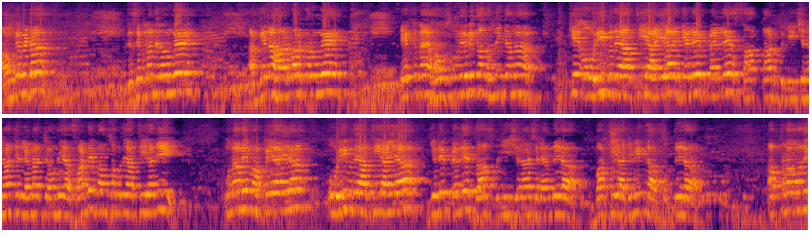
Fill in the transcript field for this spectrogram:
ਆਉਂਗੇ ਬੇਟਾ? ਡਿਸਪਲਿਨ ਰਹੋਗੇ? ਅੱਗੇ ਨਾ ਹਾਰਡ ਵਰਕ ਕਰੋਗੇ? ਇੱਕ ਮੈਂ ਹਾਊਸ ਨੂੰ ਇਹ ਵੀ ਗੱਲ ਦੱਸਣੀ ਚਾਹੁੰਦਾ ਕਿ ਉਹੀ ਵਿਦਿਆਰਥੀ ਆਏ ਆ ਜਿਹੜੇ ਪਹਿਲੇ 7-8 ਪੋਜੀਸ਼ਨਾਂ 'ਚ ਲੈਣਾ ਚਾਹੁੰਦੇ ਆ 550 ਵਿਦਿਆਰਥੀ ਆ ਜੀ। ਉਹਨਾਂ ਦੇ ਮਾਪੇ ਆਏ ਆ ਉਹੀ ਵਿਦਿਆਰਥੀ ਆਏ ਆ, ਜਿਹੜੇ ਪਹਿਲੇ 10 ਪੋਜੀਸ਼ਨਾਂ 'ਚ ਰਹਿੰਦੇ ਆ, ਬਾਕੀ ਅੱਜ ਵੀ ਘਰ ਸੁੱਤੇ ਆ। ਆਪਣਾ ਉਹਦੇ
